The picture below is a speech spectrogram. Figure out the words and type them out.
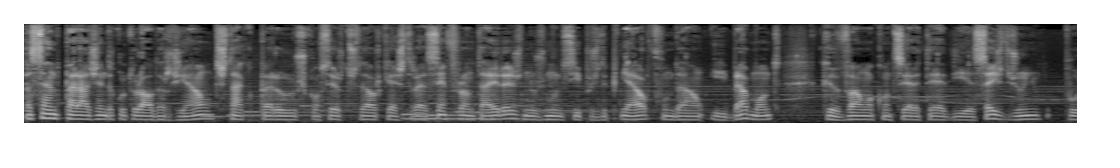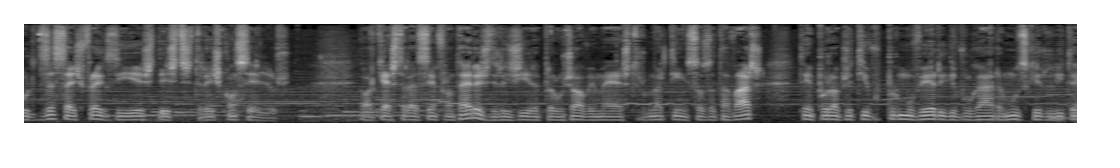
Passando para a agenda cultural da região, destaque para os concertos da Orquestra Sem Fronteiras nos municípios de Pinhel, Fundão e Belmonte, que vão acontecer até dia 6 de junho por 16 freguesias destes três conselhos. A Orquestra Sem Fronteiras, dirigida pelo jovem maestro Martim Sousa Tavares, tem por objetivo promover e divulgar a música erudita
